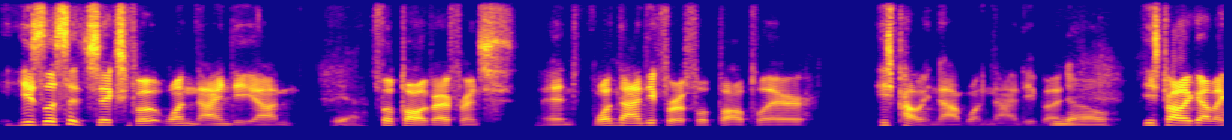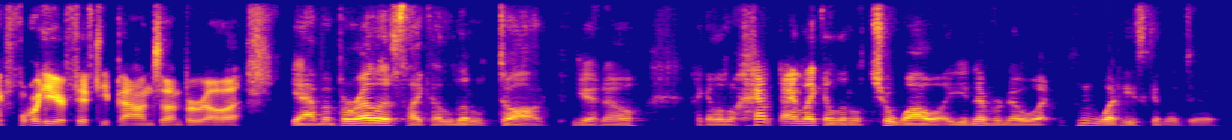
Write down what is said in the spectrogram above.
he's listed six foot one ninety on yeah Football Reference, and one ninety for a football player. He's probably not 190, but no, he's probably got like 40 or 50 pounds on Barella. Yeah, but Barella's like a little dog, you know, like a little I like a little chihuahua. You never know what what he's gonna do.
